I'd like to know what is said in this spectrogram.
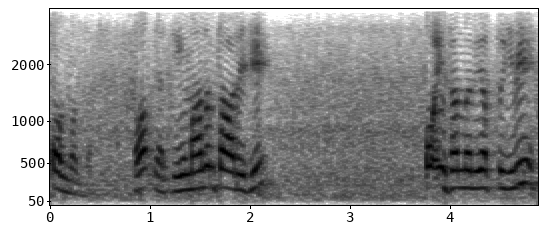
Olmadılar. Tamam yani imanın tarifi o insanların yaptığı gibi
